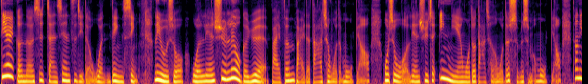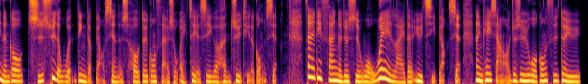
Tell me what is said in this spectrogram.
第二个呢是展现自己的稳定性，例如说我连续六个月百分百的达成我的目标，或是我连续这一年我都达成了我的什么什么目标。当你能够持续的稳定的表现的时候，对公司来说，哎，这也是一个很具体的贡献。再第三个就是我未来的预期表现，那你可以想哦，就是如果公司对于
